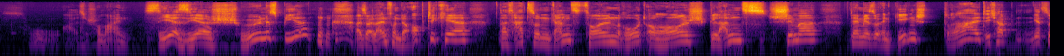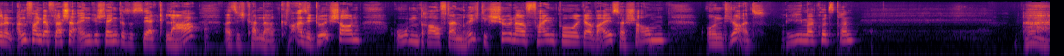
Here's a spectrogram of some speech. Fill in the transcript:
So, also schon mal ein sehr, sehr schönes Bier. Also allein von der Optik her, das hat so einen ganz tollen Rot-Orange-Glanz-Schimmer, der mir so entgegenstrahlt. Ich habe jetzt so den Anfang der Flasche eingeschenkt, das ist sehr klar. Also ich kann da quasi durchschauen. Obendrauf dann richtig schöner, feinporiger, weißer Schaum. Und ja, jetzt rieche ich mal kurz dran. Ja,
